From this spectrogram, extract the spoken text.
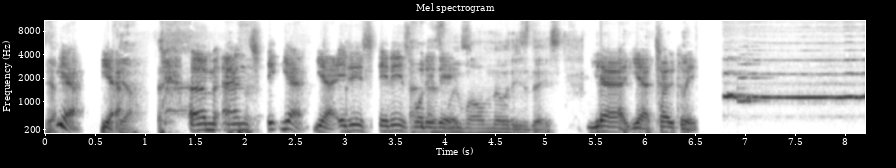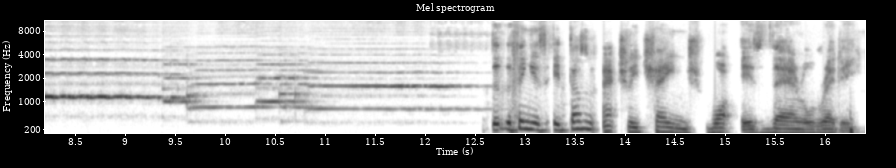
Yeah, yeah, yeah. yeah. um, and it, yeah, yeah, it is. It is what As it is. We all know these days. Yeah, yeah, totally. the, the thing is, it doesn't actually change what is there already.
